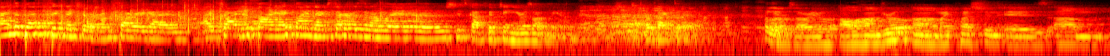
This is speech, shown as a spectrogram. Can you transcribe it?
And the best signature. I'm sorry, guys. I tried to sign. I signed next to hers, and I'm like, eh, she's got 15 years on me. She's perfected it. Hello. Rosario. Alejandro, uh, my question is, um,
